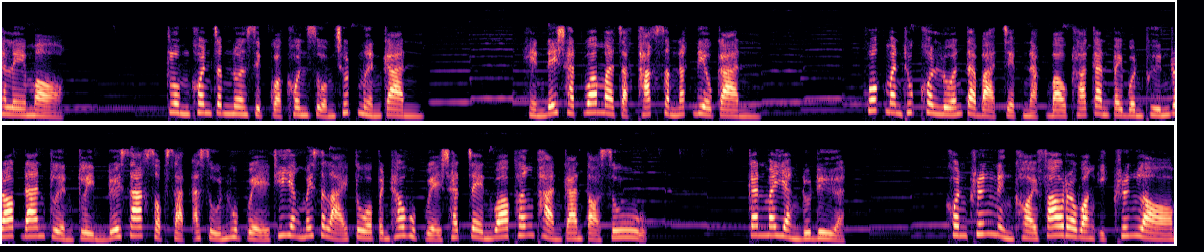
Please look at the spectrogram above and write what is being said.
ทะเลหมอก กลุ่มคนจำนวนสิบกว่าคนสวมชุดเหมือนกัน เห็นได้ชัดว่ามาจากพักสำนักเดียวกัน พวกมันทุกคนล้วนแต่บาดเจ็บหนักเบาคล้ากันไปบนพื้นรอบด้านเกลื่อนกลิ่น ด้วยซากศพสัตว์อสูรหุบเหวที่ยังไม่สลายตัวเป็นเท่าหุบเหวชัดเจนว่าเพิ่งผ่านการต่อสู้ กันมาอย่างดูเดือด คนครึ่งหนึ่งคอยเฝ้าระวังอีกครึ่งล้อม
